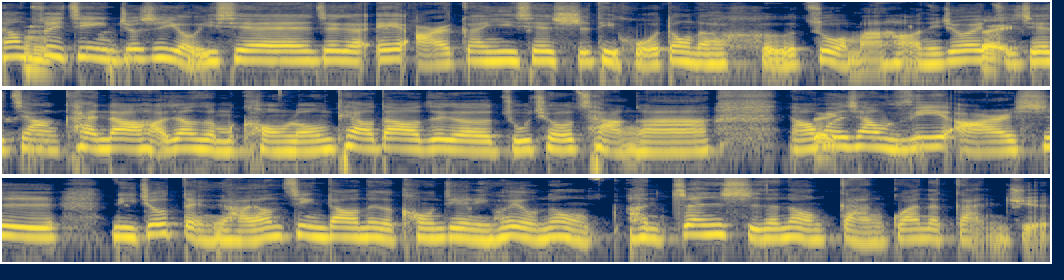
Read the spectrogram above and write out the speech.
像最近就是有一些这个 AR 跟一些实体活动的合作嘛，哈，你就会直接这样看到，好像什么恐龙跳到这个足球场啊，然后或者像 VR 是，你就等于好像进到那个空间里，会有那种很真实的那种感官的感觉。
